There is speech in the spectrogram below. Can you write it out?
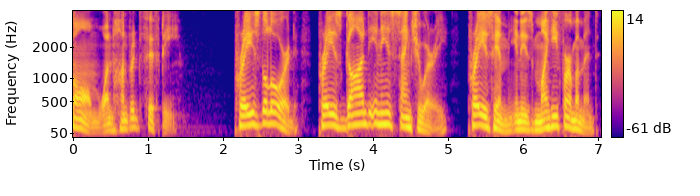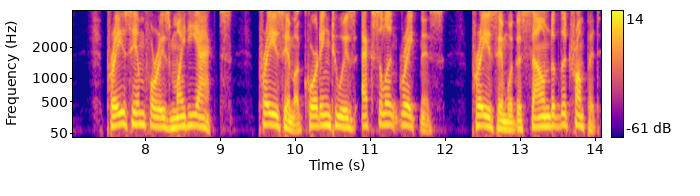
Psalm 150 Praise the Lord. Praise God in his sanctuary. Praise him in his mighty firmament. Praise him for his mighty acts. Praise him according to his excellent greatness. Praise him with the sound of the trumpet.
